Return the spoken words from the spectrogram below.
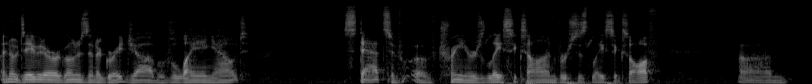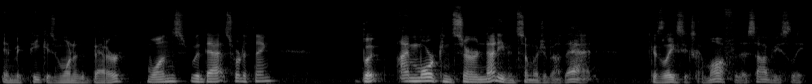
I know David Aragon Aragona's done a great job of laying out stats of, of trainers Lasix on versus Lasix off. Um, and McPeek is one of the better ones with that sort of thing. But I'm more concerned, not even so much about that, because Lasix come off for this, obviously,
